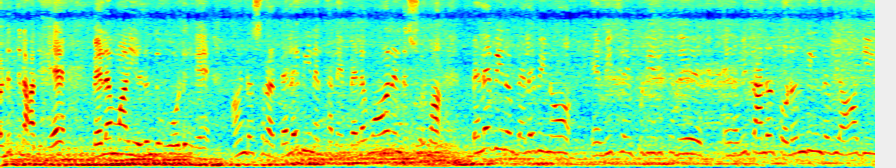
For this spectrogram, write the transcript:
படுத்துடாதீங்க. பலமாய் எழுந்து ஓடுங்க. ஆண்ட சொல்றார் பலவீனன் தன்னை பலவான் என்று சொல்வான். பலவீனம் பலவீனம். என் வீட்டில் இப்படி இருக்குது. எங்கள் வீட்டில் ஆண்டவர் தொடர்ந்து இந்த வியாதி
